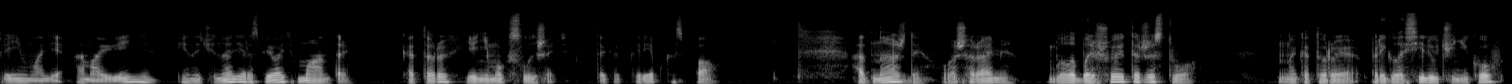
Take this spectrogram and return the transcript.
принимали омовение и начинали распевать мантры, которых я не мог слышать, так как крепко спал. Однажды в Ашраме было большое торжество, на которое пригласили учеников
